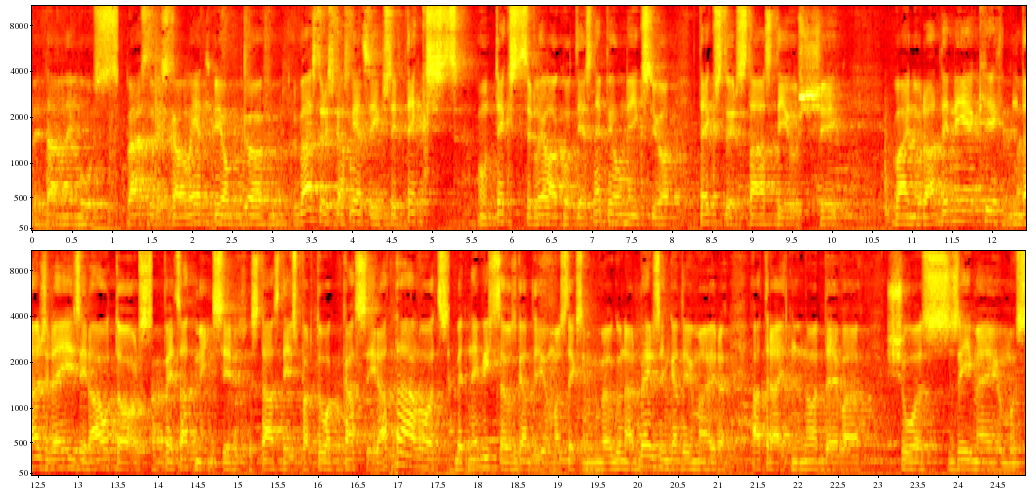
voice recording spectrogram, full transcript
Bet tā nebūs vēsturiskā lieta, jo vēsturiskās liecības ir teksts. Un teksts ir lielākoties nepilnīgs, jo tekstu ir stāstījuši vai nu radinieki. Dažreiz ir autors pēc atmiņas ir stāstījis par to, kas ir attēlots, bet ne visos gadījumos. Teiksim, Gunārs Bērziņa gadījumā ir atraitne nodeva šos zīmējumus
